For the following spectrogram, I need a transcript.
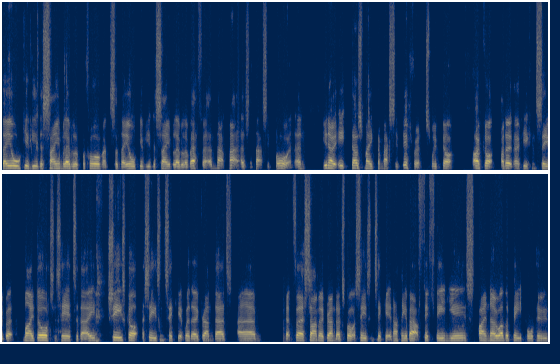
they all give you the same level of performance and they all give you the same level of effort. And that matters and that's important. And, you know, it does make a massive difference. We've got, I've got, I don't know if you can see, but my daughter's here today. She's got a season ticket with her granddad. Um, at first time her granddad's bought a season ticket in I think about 15 years. I know other people who've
